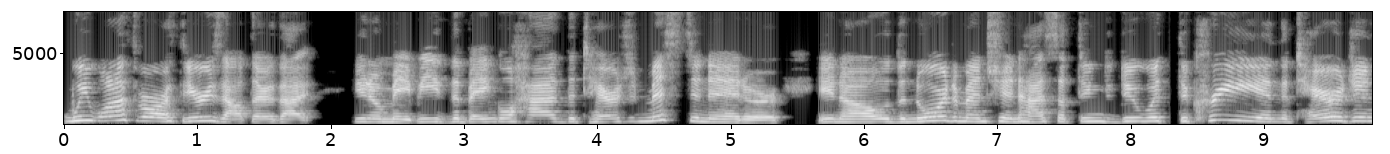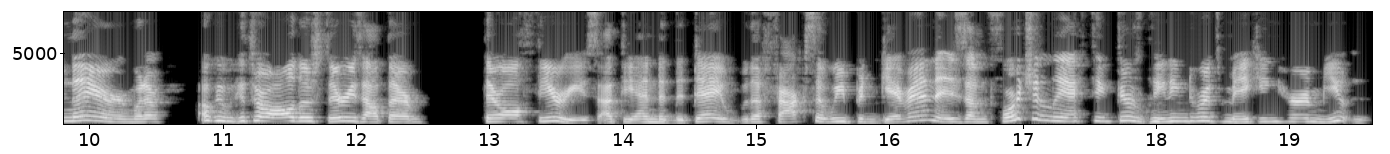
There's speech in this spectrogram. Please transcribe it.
we want to throw our theories out there that you know maybe the bangle had the Terrigen mist in it, or you know the Noor dimension has something to do with the Kree and the Terrigen there, and whatever. Okay, we could throw all those theories out there. They're all theories at the end of the day. The facts that we've been given is unfortunately, I think they're leaning towards making her a mutant.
